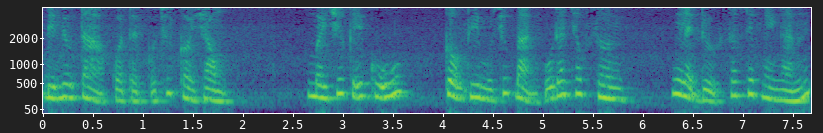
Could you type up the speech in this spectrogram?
Để miêu tả quả thật có chút coi trọng. Mấy chiếc kệ cũ, Cộng thêm một chiếc bản gỗ đã chóc sơn, Nhưng lại được sắp xếp ngay ngắn.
